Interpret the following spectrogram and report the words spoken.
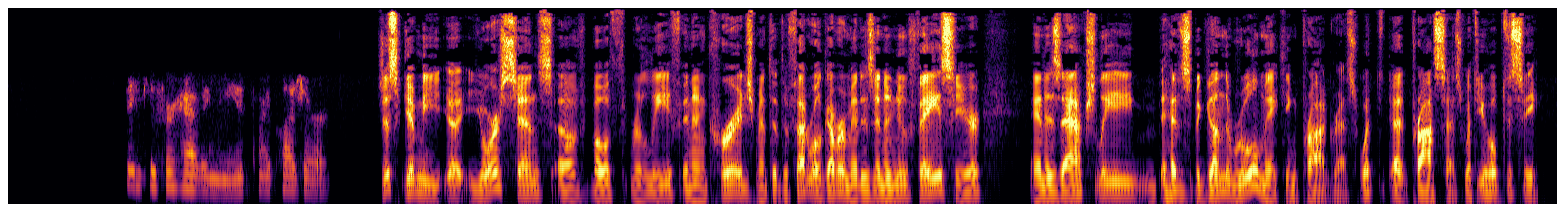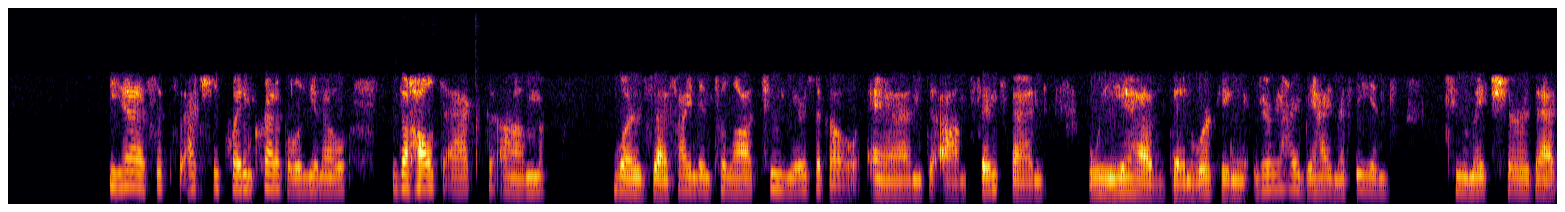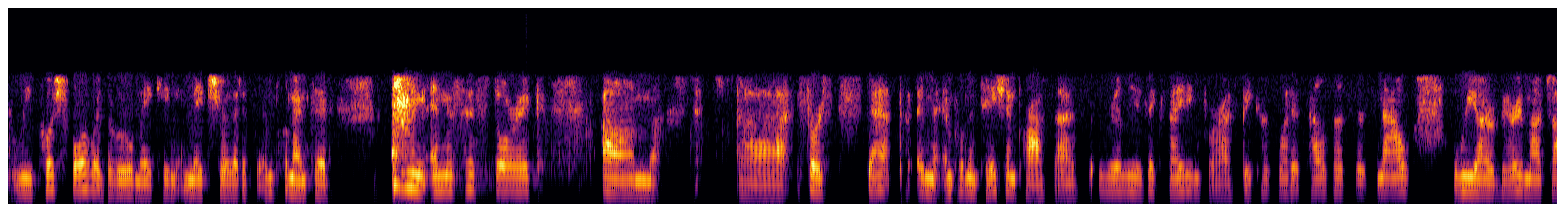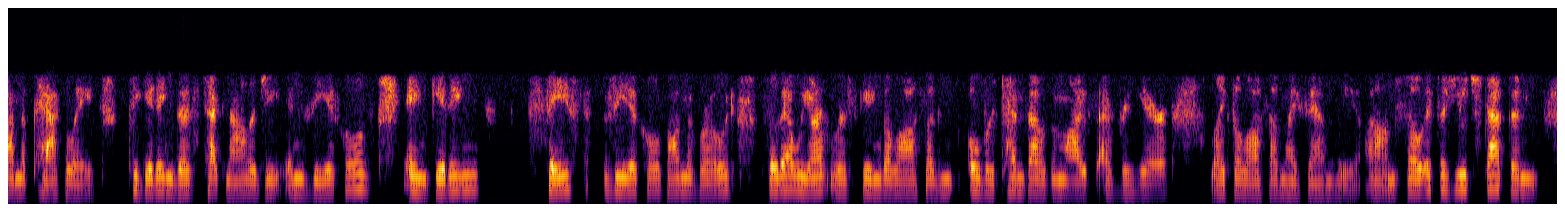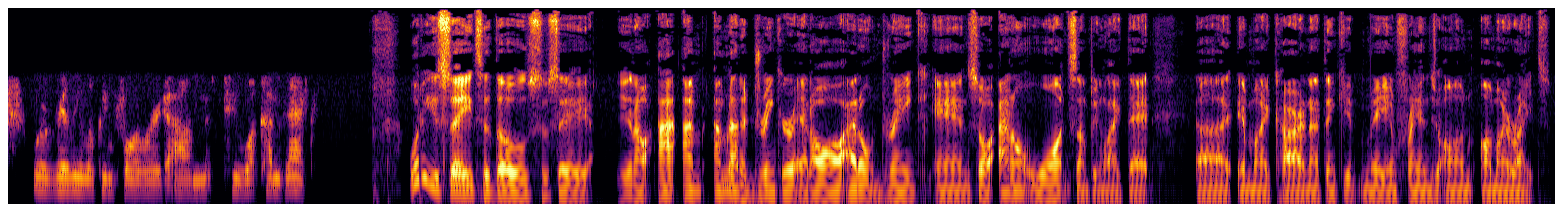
Thank you for having me. It's my pleasure. Just give me uh, your sense of both relief and encouragement that the federal government is in a new phase here and is actually has begun the rulemaking progress. What uh, process? What do you hope to see? Yes, it's actually quite incredible. You know, the HALT Act um, was uh, signed into law two years ago, and um, since then, we have been working very hard behind the scenes to make sure that we push forward the rulemaking and make sure that it's implemented. and this historic um, uh, first step in the implementation process really is exciting for us because what it tells us is now we are very much on the pathway to getting this technology in vehicles and getting safe vehicles on the road so that we aren't risking the loss of over 10,000 lives every year, like the loss of my family. Um, so it's a huge step, and we're really looking forward um, to what comes next. What do you say to those who say, you know, I, I'm I'm not a drinker at all. I don't drink, and so I don't want something like that uh, in my car, and I think it may infringe on on my rights.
